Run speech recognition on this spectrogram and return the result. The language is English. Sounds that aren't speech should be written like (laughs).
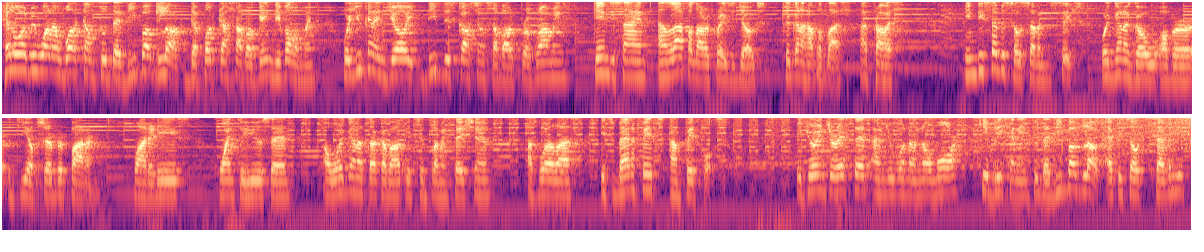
Hello, everyone, and welcome to the Debug Log, the podcast about game development, where you can enjoy deep discussions about programming, game design, and laugh at our crazy jokes. You're gonna have a blast, I promise. In this episode 76, we're gonna go over the observer pattern, what it is, when to use it, and we're gonna talk about its implementation as well as its benefits and pitfalls. If you're interested and you want to know more, keep listening to the Debug Log episode 76.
